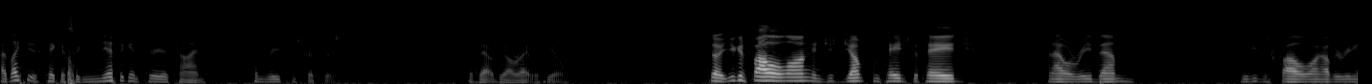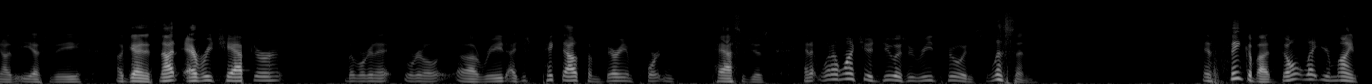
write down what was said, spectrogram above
I'd like to just take a significant period of time and read some scriptures, if that would be all right with you. So you can follow along and just jump from page to page, and I will read them. You can just follow along. I'll be reading out of the ESV. Again, it's not every chapter that we're going to we're to uh, read. I just picked out some very important passages. And what I want you to do as we read through it is listen and think about it. Don't let your mind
